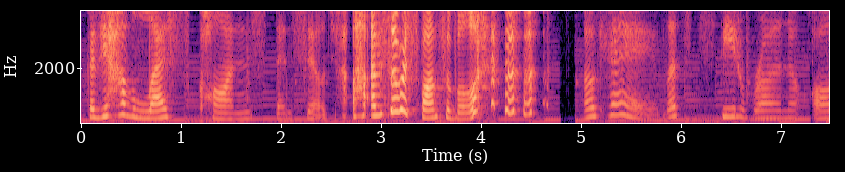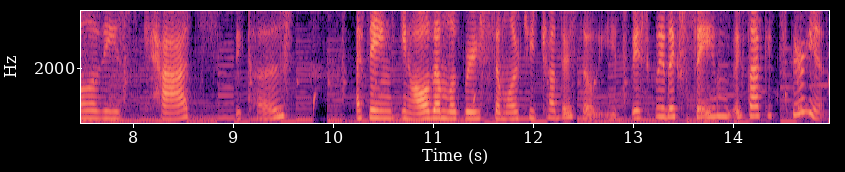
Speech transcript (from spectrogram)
because you have less cons than Silge. I'm so responsible. okay, let's speed run all of these cats because I think, you know, all of them look very similar to each other, so it's basically the same exact experience.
